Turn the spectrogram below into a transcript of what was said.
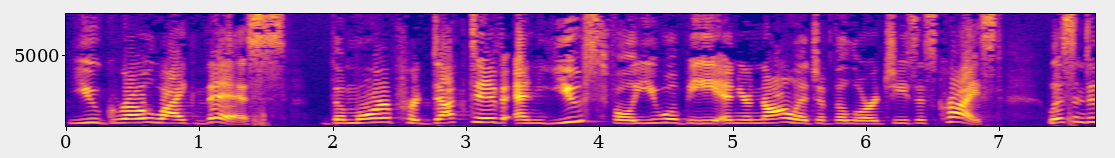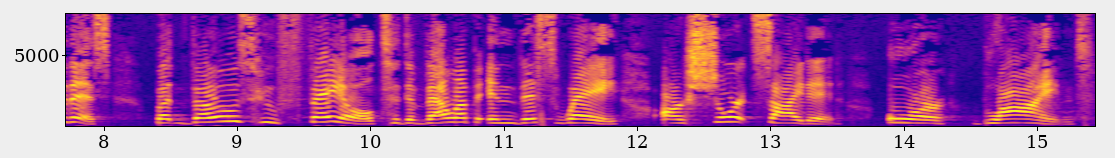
you grow like this, the more productive and useful you will be in your knowledge of the Lord Jesus Christ. Listen to this. But those who fail to develop in this way are short-sighted or blind,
